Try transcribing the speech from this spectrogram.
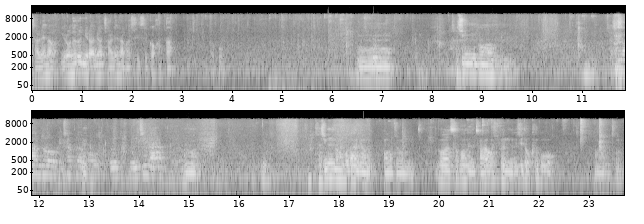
잘 해나 이런 흐름이라면 잘 해나갈 수 있을 것 같다라고 어, 자신감 자신감도 괜찮고요. 뭐 의- 의지나 뭐 이런 어, 자신감보다 그냥 어, 좀 이번 서버는 잘하고 싶은 의지도 크고 어, 좀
